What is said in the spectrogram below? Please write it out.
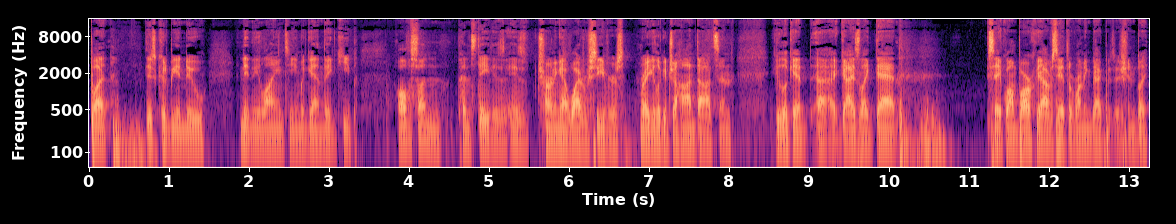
but this could be a new Nittany Lion team. Again, they keep all of a sudden Penn State is, is churning out wide receivers, right? You look at Jahan Dotson, you look at uh, guys like that. Saquon Barkley, obviously at the running back position, but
